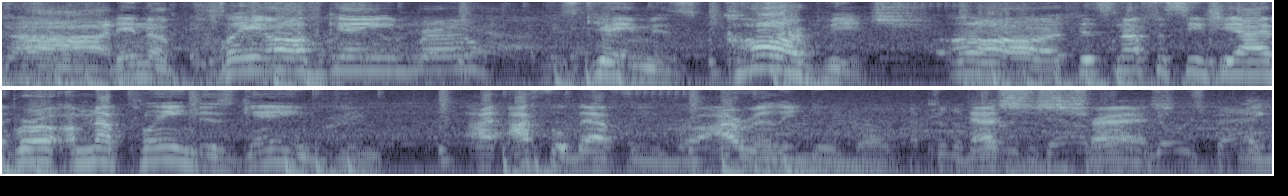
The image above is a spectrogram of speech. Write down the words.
god! In a playoff game, bro. This game is garbage. Oh, if it's not for CGI, bro, I'm not playing this game, dude. I, I feel bad for you, bro. I really do, bro. That's just trash. Like,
